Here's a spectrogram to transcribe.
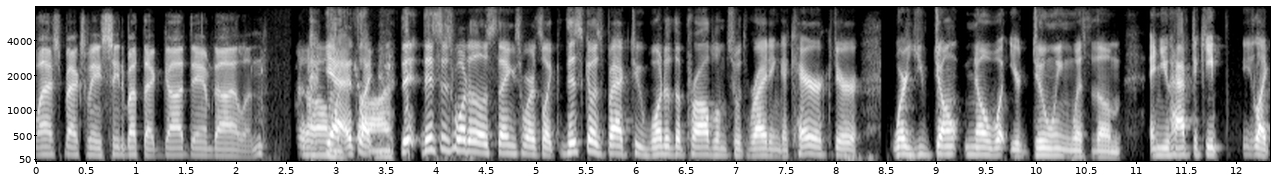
flashbacks we ain't seen about that goddamned island. Oh yeah it's like th- this is one of those things where it's like this goes back to one of the problems with writing a character where you don't know what you're doing with them and you have to keep like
